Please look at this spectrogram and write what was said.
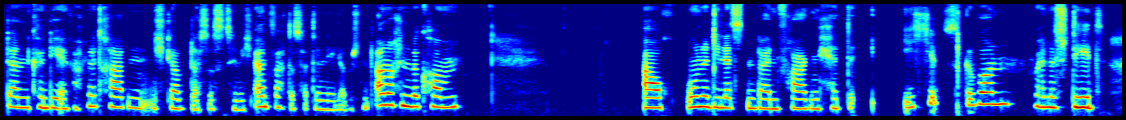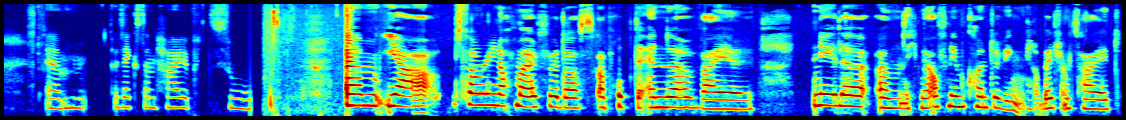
Dann könnt ihr einfach mitraten. Ich glaube, das ist ziemlich einfach. Das hat der Nele bestimmt auch noch hinbekommen. Auch ohne die letzten beiden Fragen hätte ich jetzt gewonnen, weil es steht ähm, 6,5 zu. Ähm, ja, sorry nochmal für das abrupte Ende, weil Nele ähm, nicht mehr aufnehmen konnte wegen ihrer Bildschirmzeit.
